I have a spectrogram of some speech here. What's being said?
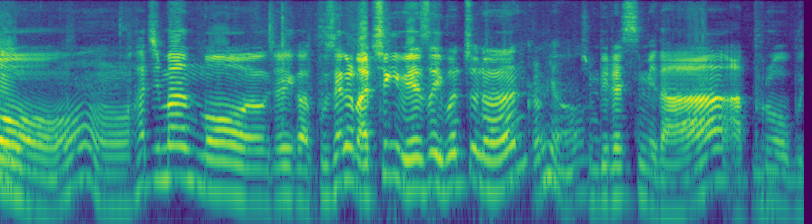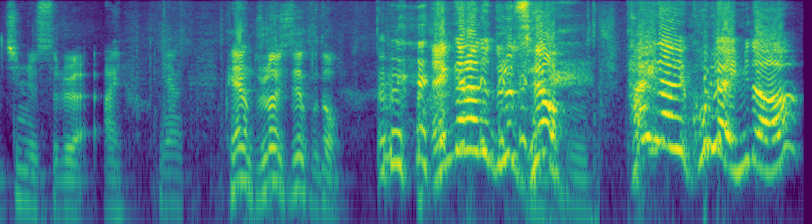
뭐 하지만 뭐 저희가 구색을 맞추기 위해서 이번 주는 그럼요. 준비를 했습니다. 앞으로 묻힌 뉴스를 아유 그냥 그냥 눌러주세요 구독. 앵간하게 눌러주세요. Dynamic Korea입니다.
